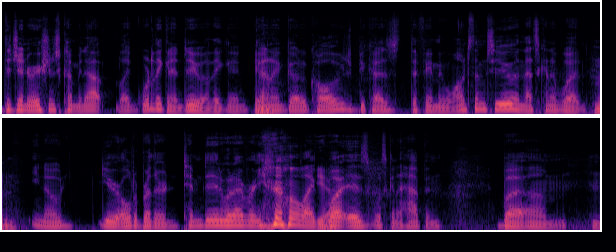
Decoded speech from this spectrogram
the generations coming up. Like, what are they gonna do? Are they gonna, Yeah. gonna go to college because the family wants them to, and that's kind of what Hmm. you know your older brother Tim did, whatever. You know, like Yeah. what is what's gonna happen? But um, hmm.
